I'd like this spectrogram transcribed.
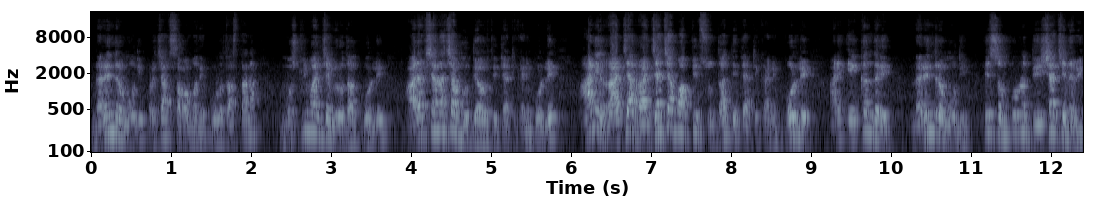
नरेंद्र मोदी प्रचार सभामध्ये बोलत असताना मुस्लिमांच्या विरोधात बोलले आरक्षणाच्या मुद्द्यावरती त्या ठिकाणी बोलले आणि राज्या राज्याच्या बाबतीत सुद्धा ते त्या ठिकाणी बोलले आणि एकंदरीत नरेंद्र मोदी हे संपूर्ण देशाचे नव्हे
